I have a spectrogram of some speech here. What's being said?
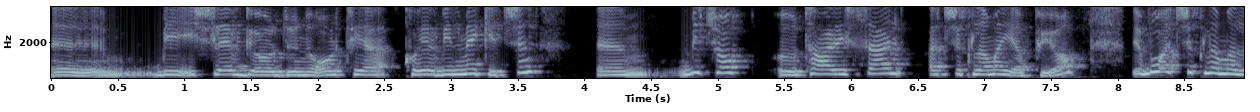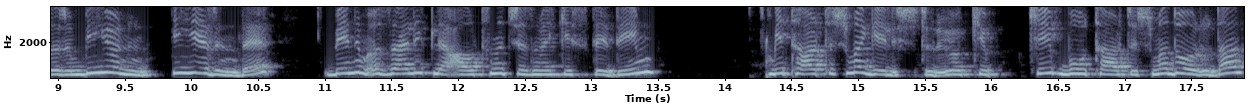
e, bir işlev gördüğünü ortaya koyabilmek için e, birçok e, tarihsel açıklama yapıyor. Ve bu açıklamaların bir yönün bir yerinde benim özellikle altını çizmek istediğim bir tartışma geliştiriyor ki ki bu tartışma doğrudan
